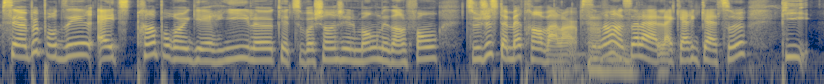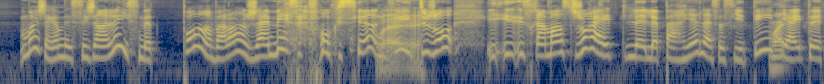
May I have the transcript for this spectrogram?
C'est un peu pour dire, hey, tu te prends pour un guerrier, là, que tu vas changer le monde, mais dans le fond, tu veux juste te mettre en valeur. C'est vraiment ça la, la caricature. Puis moi, j'étais comme, mais ces gens-là, ils se mettent pas en valeur. Jamais ça fonctionne. Ouais. Toujours, ils- ils se ramassent toujours à être le, le paria de la société, Ouais. puis à être,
